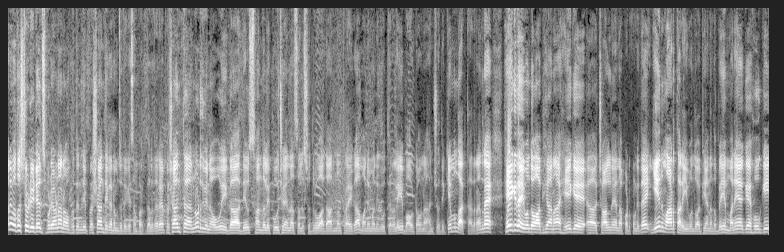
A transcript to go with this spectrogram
ಬನ್ನಿ ಮತ್ತಷ್ಟು ಡೀಟೇಲ್ಸ್ ಪಡೆಯೋಣ. ನಾವು ಪ್ರತಿನಿಧಿ ಪ್ರಶಾಂತ್ ಈಗ ನಮ್ಮ ಜೊತೆಗೆ ಸಂಪರ್ಕದಲ್ಲಿದ್ದಾರೆ. ಪ್ರಶಾಂತ್, ನೋಡಿದ್ವಿ ನಾವು, ಈಗ ದೇವಸ್ಥಾನದಲ್ಲಿ ಪೂಜೆಯನ್ನು ಸಲ್ಲಿಸಿದ್ರು. ಅದಾದ ನಂತರ ಈಗ ಮನೆ ಮನೆಗೂ ತೆರಳಿ ಬಾವುಟವನ್ನು ಹಂಚೋದಕ್ಕೆ ಮುಂದಾಗ್ತಾ ಇದ್ದಾರೆ. ಅಂದ್ರೆ ಹೇಗಿದೆ ಈ ಒಂದು ಅಭಿಯಾನ? ಹೇಗೆ ಚಾಲನೆಯನ್ನ ಪಡ್ಕೊಂಡಿದೆ? ಏನು ಮಾಡ್ತಾರೆ ಈ ಒಂದು ಅಭಿಯಾನದ ಬಳಿ? ಮನೆಗೆ ಹೋಗಿ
